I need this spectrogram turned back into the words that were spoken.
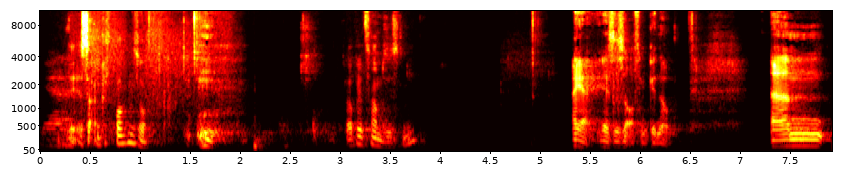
Wer ist angesprochen? So. Ich glaube, jetzt haben Sie es nie. Ah ja, jetzt ist offen, genau. Ähm,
